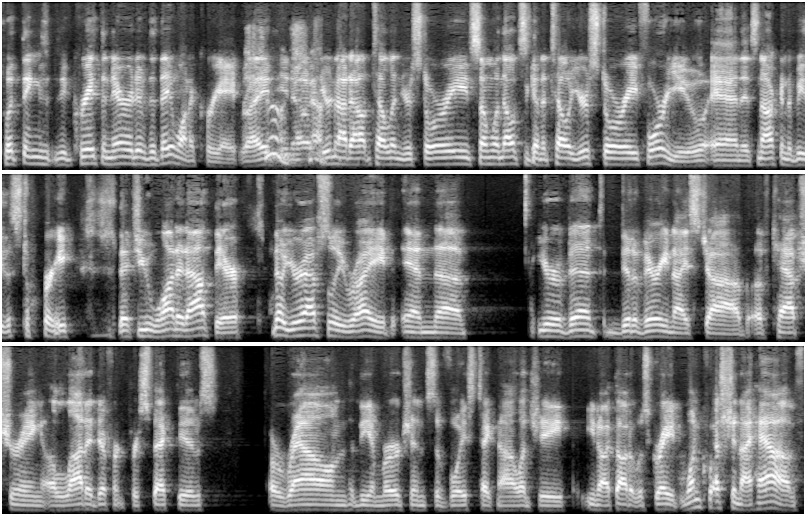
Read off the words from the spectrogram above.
put things to create the narrative that they want to create right sure, you know sure. if you're not out telling your story someone else is going to tell your story for you and it's not going to be the story that you wanted out there no you're absolutely right and uh, your event did a very nice job of capturing a lot of different perspectives around the emergence of voice technology. You know i thought it was great. One question i have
